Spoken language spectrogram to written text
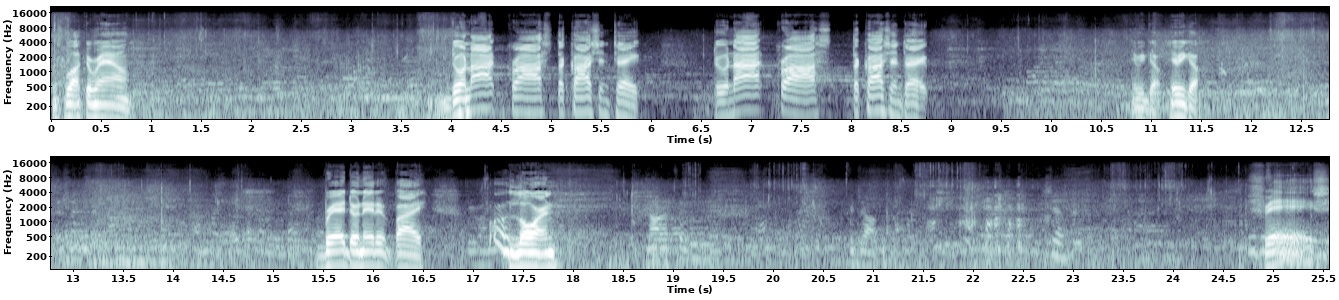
Let's walk around. Do not cross the caution tape. Do not cross the caution tape. Here we go. Here we go. Bread donated by oh, Lauren. Good job. Fresh.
